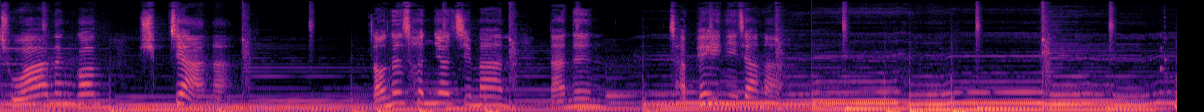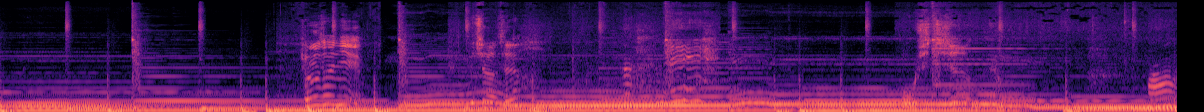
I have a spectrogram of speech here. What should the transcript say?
좋아하는 건 쉽지 않아. 너는 선녀지만 나는 자폐인이잖아. 변호사님 괜찮으세요? 네. 옷이 찢어졌네요. 어.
